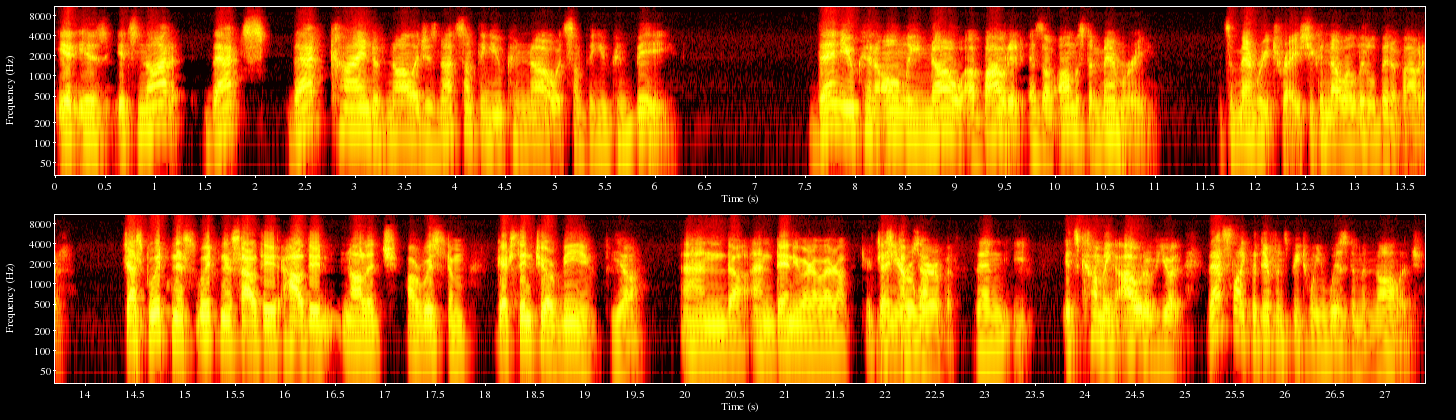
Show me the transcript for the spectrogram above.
it is. It's not that that kind of knowledge is not something you can know. It's something you can be. Then you can only know about it as a, almost a memory. It's a memory trace. You can know a little bit about it. Just witness witness how the how the knowledge or wisdom gets into your being, Yeah. and uh, and then you are aware of it. It just then you're aware out. of it. Then it's coming out of your. That's like the difference between wisdom and knowledge.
